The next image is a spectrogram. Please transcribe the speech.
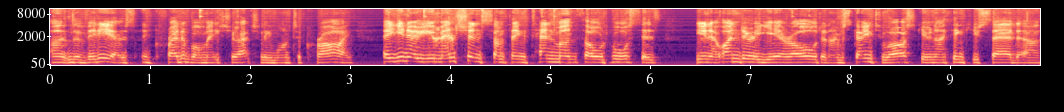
Uh, the videos incredible. Makes you actually want to cry. Uh, you know, you mentioned something ten month old horses. You know, under a year old, and I was going to ask you, and I think you said uh,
